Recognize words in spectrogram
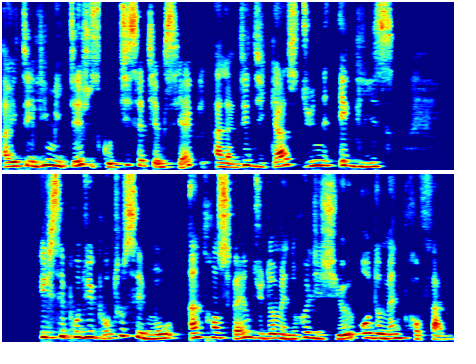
a été limité jusqu'au XVIIe siècle à la dédicace d'une église. Il s'est produit pour tous ces mots un transfert du domaine religieux au domaine profane.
